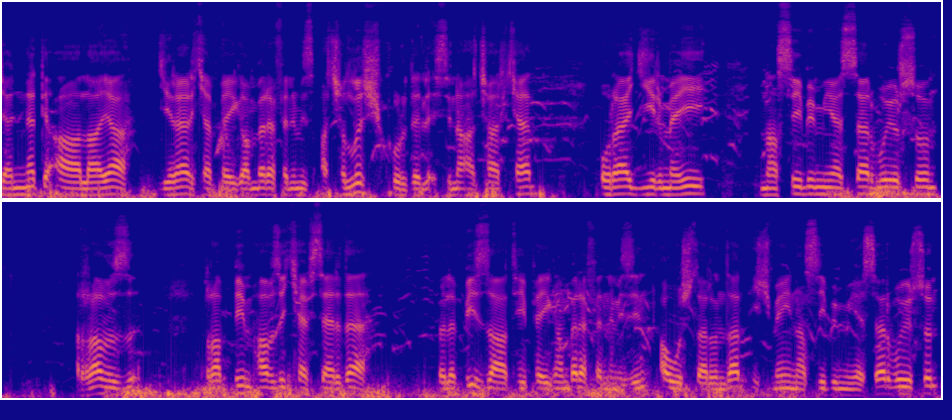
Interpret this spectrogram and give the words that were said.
Cenneti Ala'ya girerken Peygamber Efendimiz açılış kurdelesini açarken oraya girmeyi nasibi müyesser buyursun. Ravz, Rabbim Havz-ı Kevser'de böyle bizzati Peygamber Efendimizin avuçlarından içmeyi nasibi müyesser buyursun.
